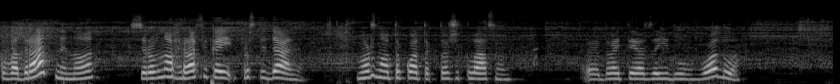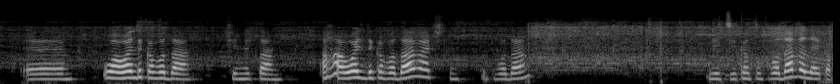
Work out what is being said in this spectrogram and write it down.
квадратне, але все одно графіка просто ідеальна. Можна отако, так теж класно. Е, давайте я заїду в воду. Е, о, ось така вода. Чи не там? Ага, ось така вода, бачите? Тут вода. Дивіться, яка тут вода велика.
